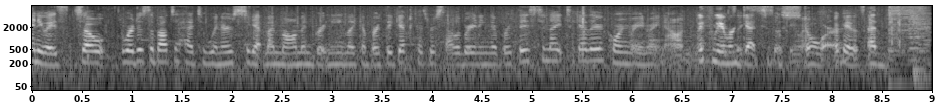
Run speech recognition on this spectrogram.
Anyways, so we're just about to head to Winners to get my mom and Brittany like a birthday gift because we're celebrating their birthdays tonight together. Pouring rain right now. If we ever like, get to the soaking wet. store. Okay, let's go.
